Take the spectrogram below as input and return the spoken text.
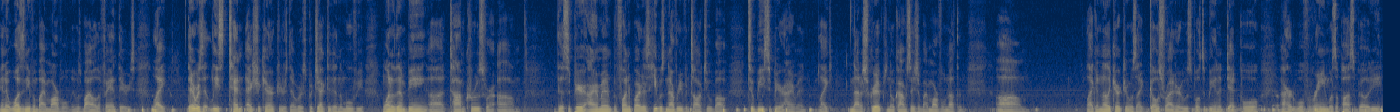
and it wasn't even by Marvel. It was by all the fan theories. Like there was at least ten extra characters that was projected in the movie. One of them being uh, Tom Cruise for um, the Superior Iron Man. The funny part is he was never even talked to about to be Superior Iron Man. Like not a script, no conversation by Marvel, nothing. Um, like another character was like Ghost Rider, who was supposed to be in a Deadpool. I heard Wolverine was a possibility.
